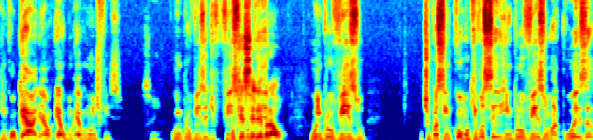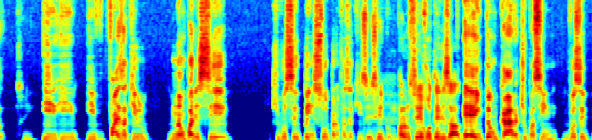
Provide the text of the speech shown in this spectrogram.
em qualquer área, é, é- é muito difícil. Sim. O improviso é difícil. Porque é cerebral. O improviso, tipo assim, como que você improvisa uma coisa Sim. e, e- e faz aquilo não parecer que você pensou pra fazer aquilo? Sim, sim. Para não ser roteirizado. É, então, cara, tipo assim, você,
